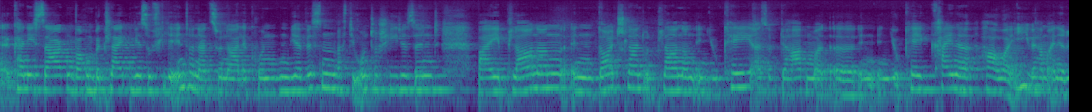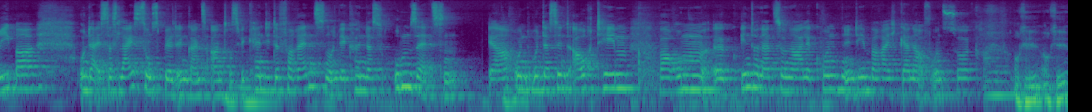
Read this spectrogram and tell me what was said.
äh, kann ich sagen, warum begleiten wir so viele internationale Kunden? Wir wissen, was die Unterschiede sind bei Planern in Deutschland und Planern in UK. Also wir haben äh, in, in UK keine HOI, wir haben eine RIBA und da ist das Leistungsbild ein ganz anderes. Wir kennen die Differenzen und wir können das umsetzen ja, und, und das sind auch Themen, warum äh, internationale Kunden in dem Bereich gerne auf uns zurückgreifen. Okay, okay.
